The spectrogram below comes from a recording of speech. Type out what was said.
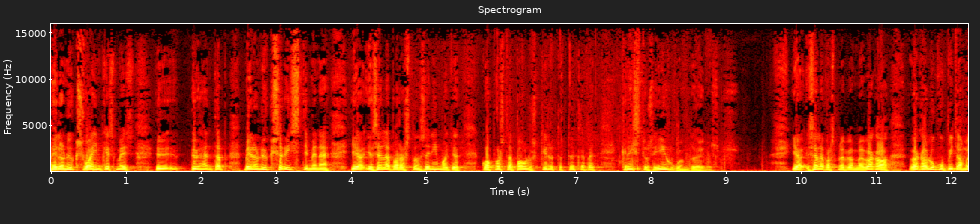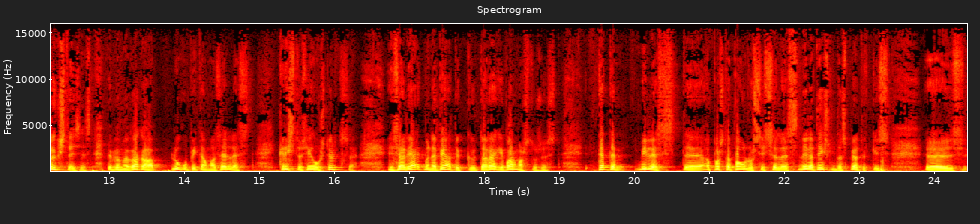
meil on üks vaim, kes meis ühendab, meil on üks ristimine ja, ja sellepärast on see niimoodi, et kui Apostel Paulus kirjutab, ta ütleb, et Kristuse ihu on tõelisus. ja sellepärast me peame väga, väga lugu pidama üksteisest, me peame väga lugu pidama sellest Kristuse ihust üldse. ja seal järgmine peatükk, ta räägib armastusest. teate, millest äh, Apostel Paulus siis selles neljateistkümnendas peatükis äh,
